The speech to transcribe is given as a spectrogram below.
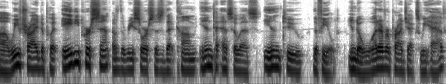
Uh, we've tried to put 80% of the resources that come into SOS into the field, into whatever projects we have,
